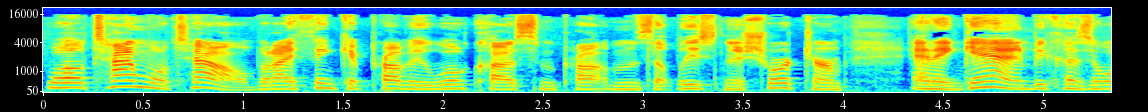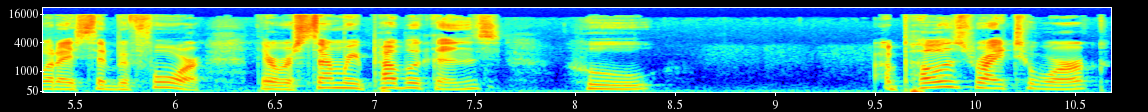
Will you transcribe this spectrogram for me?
Well, time will tell, but I think it probably will cause some problems, at least in the short term. And again, because of what I said before, there were some Republicans who opposed right to work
